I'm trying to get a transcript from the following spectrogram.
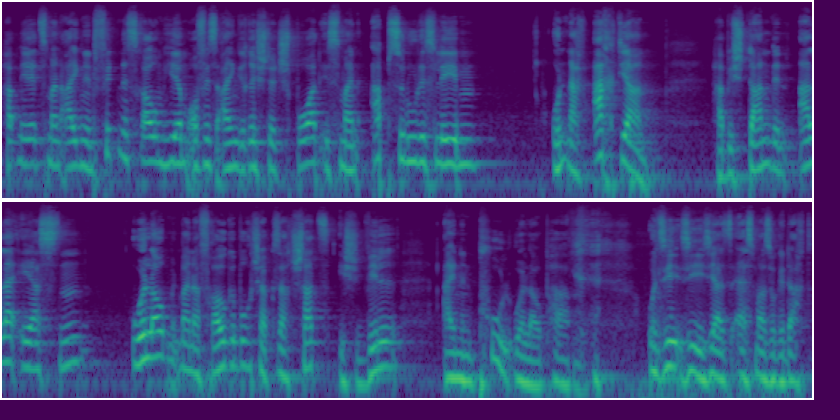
habe mir jetzt meinen eigenen Fitnessraum hier im Office eingerichtet. Sport ist mein absolutes Leben. Und nach acht Jahren habe ich dann den allerersten Urlaub mit meiner Frau gebucht. Ich habe gesagt, Schatz, ich will einen Poolurlaub haben. Und sie, sie, sie hat erstmal so gedacht,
